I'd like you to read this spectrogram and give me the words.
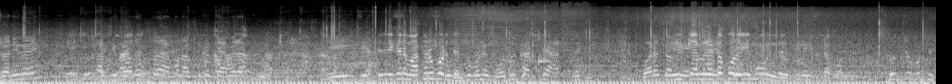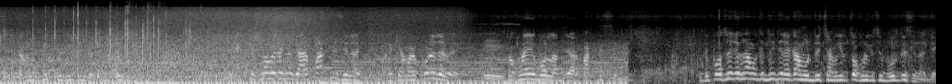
জনি ভাই আপনি বলেন তো এখন আপনি তো ক্যামেরা এই যে এখানে মাথার উপর দেন। মানে মধু কাটতে আসলে পরে তো এই ক্যামেরাটা গেছে জিনিসটা বলেন। সহ্য করতেছি আমার একটা সময় দেখলাম যে আর পারতেছি না মানে ক্যামেরা পড়ে যাবে। তখন আমি বললাম যে আর পারতেছি না। কিন্তু প্রথমে যখন আমাকে দুই তিনটা কামড় দিচ্ছে আমি কিন্তু তখন কিছু বলতেছি না যে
